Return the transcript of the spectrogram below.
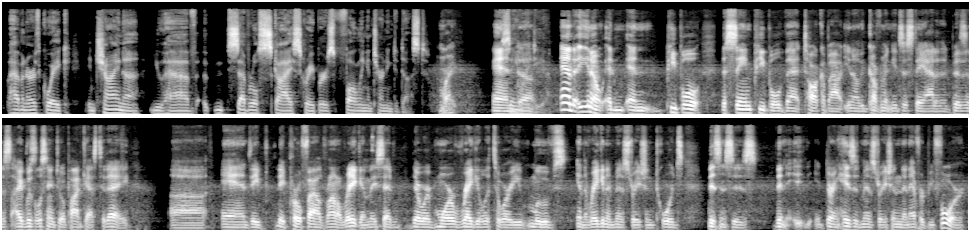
have an earthquake in China, you have uh, several skyscrapers falling and turning to dust. right and Same uh, idea. and uh, you know and and people the same people that talk about you know the government needs to stay out of the business i was listening to a podcast today uh, and they they profiled ronald reagan they said there were more regulatory moves in the reagan administration towards businesses than during his administration than ever before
